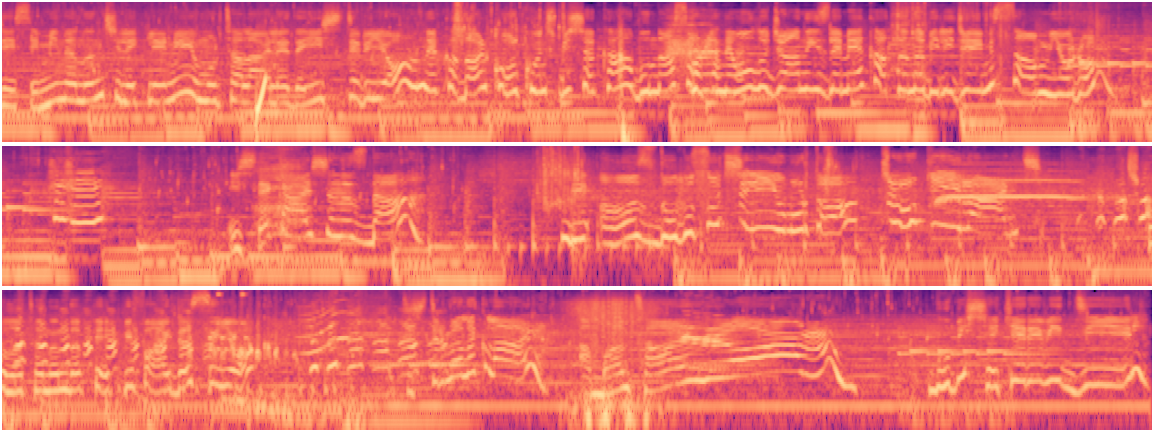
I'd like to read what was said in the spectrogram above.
Jessemina'nın çileklerini yumurtalarla değiştiriyor. Ne kadar korkunç bir şaka. Bundan sonra ne olacağını izlemeye katlanabileceğimi sanmıyorum. işte karşınızda. Bir ağız dolusu çiğ yumurta. Çok iğrenç. Çikolatanın da pek bir faydası yok. Atıştırmalıklar. Aman tanrım. Bu bir şeker evi değil.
